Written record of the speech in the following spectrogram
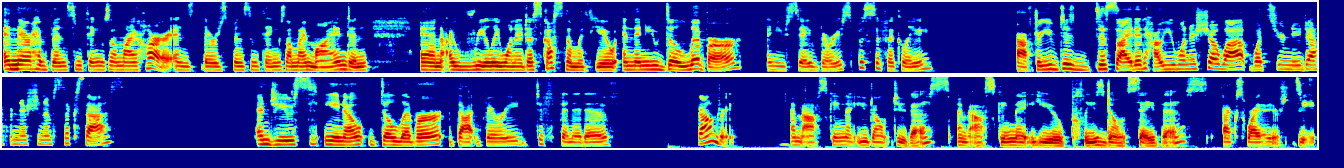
And there have been some things on my heart and there's been some things on my mind and and I really want to discuss them with you. And then you deliver and you say very specifically, after you've de- decided how you want to show up, what's your new definition of success? And you, you know, deliver that very definitive boundary. I'm asking that you don't do this. I'm asking that you please don't say this, X, Y, or Z,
